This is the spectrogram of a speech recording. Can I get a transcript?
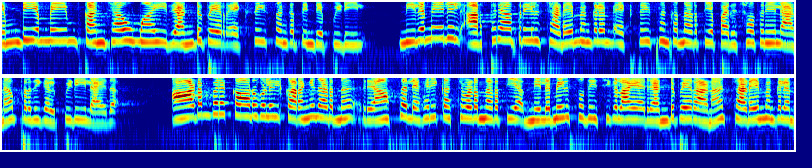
എം ഡി എം എയും കഞ്ചാവുമായി രണ്ടുപേർ എക്സൈസ് സംഘത്തിന്റെ പിടിയിൽ. നിലമേലിൽ അർദ്ധരാത്രിയിൽ ചടയമംഗലം എക്സൈസ് സംഘം നടത്തിയ പരിശോധനയിലാണ് പ്രതികൾ പിടിയിലായത്. ആഡംബര കാറുകളിൽ കറങ്ങി നടന്ന് രാസലഹരി കച്ചവടം നടത്തിയ നിലമേൽ സ്വദേശികളായ രണ്ടുപേരാണ് ചടയമംഗലം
